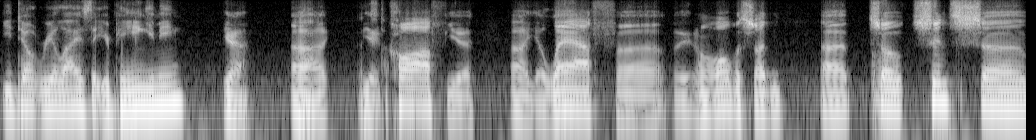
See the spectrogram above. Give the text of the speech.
You don't realize that you're peeing, you mean? Yeah. Uh, you tough. cough, you uh, you laugh, uh, you know, all of a sudden. Uh, so since uh,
